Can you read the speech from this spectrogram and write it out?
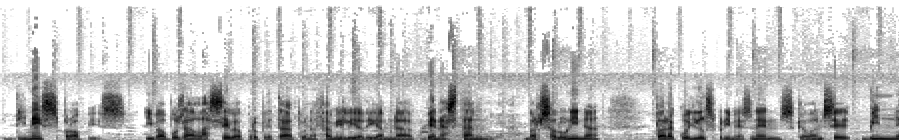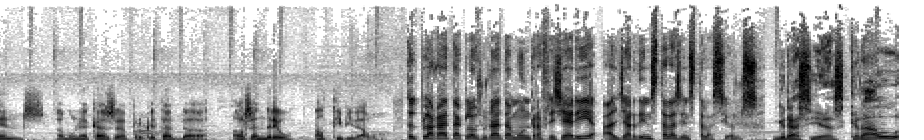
diners propis i va posar la seva propietat, una família, diguem-ne, benestant barcelonina, per acollir els primers nens, que van ser 20 nens en una casa, propietat de els Andreu al Tibidabo. Tot plegat ha clausurat amb un refrigeri als jardins de les instal·lacions. Gràcies, Caral.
